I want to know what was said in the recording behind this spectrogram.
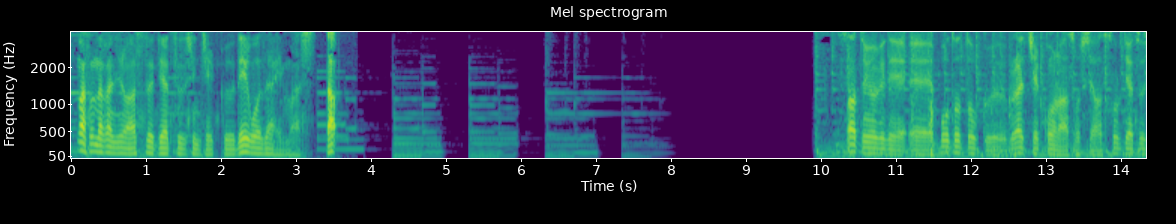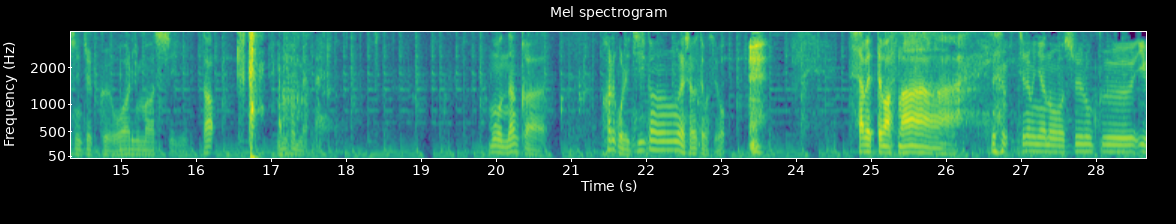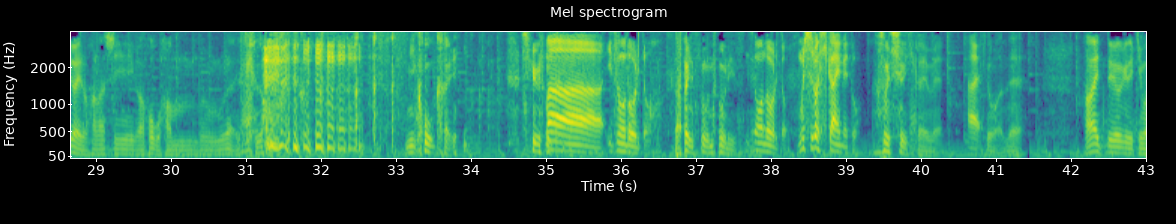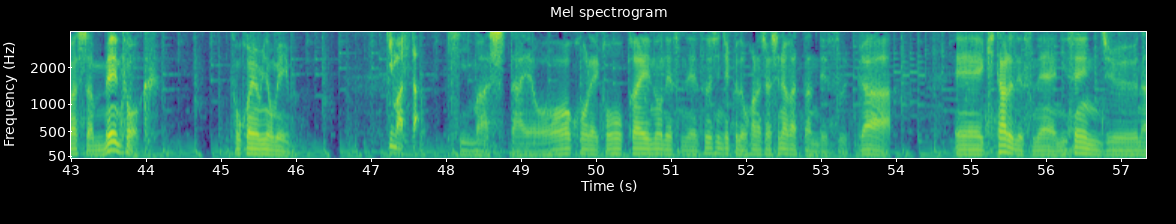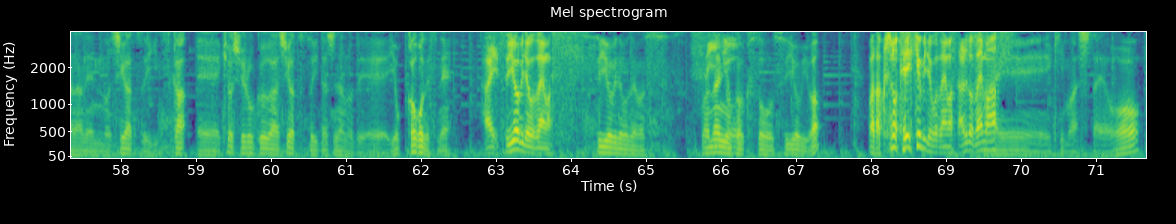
まあそんな感じのアストティア通信チェックでございました。さあ、というわけで、えー、冒頭トーク、ブライトチェックコーナー、そしてアストルティア通信チェック終わりました。2本目。もうなんか、かれこれ1時間ぐらい喋ってますよ。喋ってますなぁ。ちなみにあの、収録以外の話がほぼ半分ぐらいですけど、未公開。まあ、いつも通りと。あ、いつも通りですねいつ。も通りと。むしろ控えめと。むしろ控えめ。はい。今日はね。はい、というわけで来ました、メントーク。東海読みの名部。来ました。来ましたよ。これ、公開のですね、通信チェックでお話はしなかったんですが、えー、来たるですね、2017年の4月5日、えー、今日収録が4月1日なので、4日後ですね。はい、水曜日でございます。水曜日でございます。まあ、何を隠そう、水曜日は？私の定休日でございます。ありがとうございます。えー、来ましたよ。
